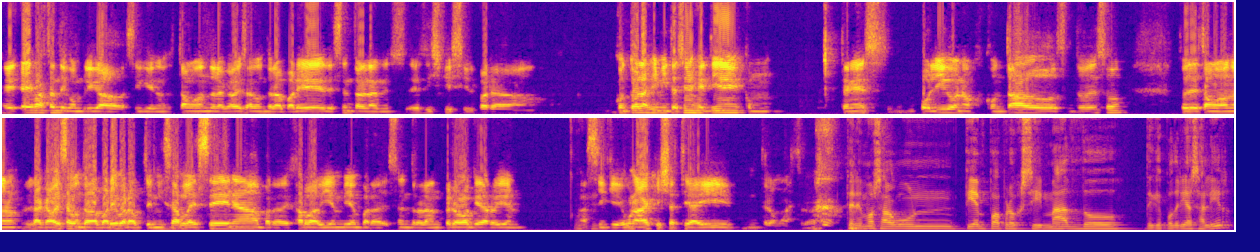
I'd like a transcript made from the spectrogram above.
Es, es bastante complicado, así que nos estamos dando la cabeza contra la pared. Decentraland es, es difícil para. Con todas las limitaciones que tiene, como tenés polígonos contados y todo eso. Entonces estamos dando la cabeza contra la pared para optimizar la escena, para dejarla bien, bien para Decentraland, pero va a quedar bien. Así que una vez que ya esté ahí, te lo muestro. ¿Tenemos algún tiempo aproximado de que podría salir?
